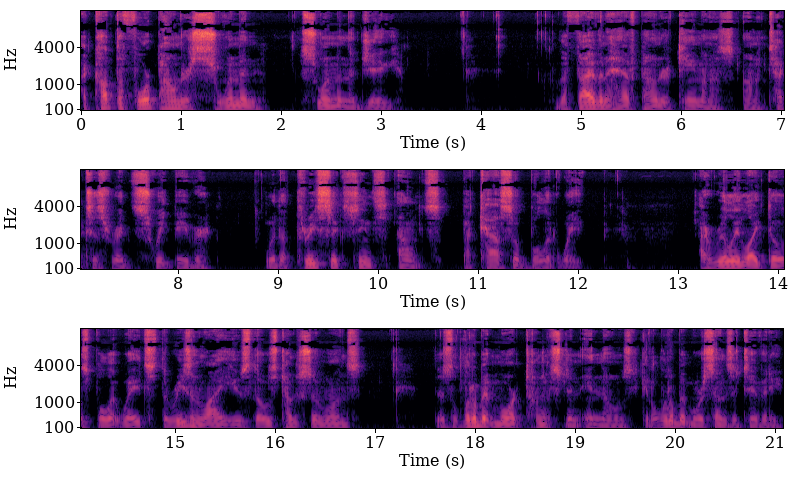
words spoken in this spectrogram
I caught the four pounder swimming, swimming the jig. The five and a half pounder came on a, on a Texas rigged sweet beaver with a 3 16th ounce Picasso bullet weight. I really like those bullet weights. The reason why I use those tungsten ones, there's a little bit more tungsten in those. You get a little bit more sensitivity.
